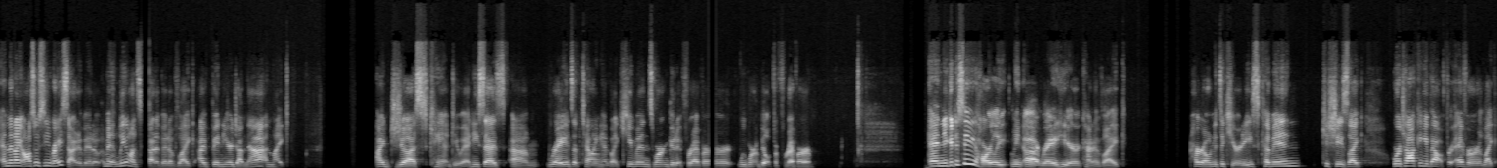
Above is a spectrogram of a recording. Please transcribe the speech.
And then I also see Ray's side of it. I mean, Leon's side of it of like I've been here, done that, and like I just can't do it. And he says um, Ray ends up telling him like humans weren't good at forever. We weren't built for forever. And you get to see Harley, I mean uh, Ray here, kind of like her own insecurities come in because she's like, we're talking about forever. Like,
